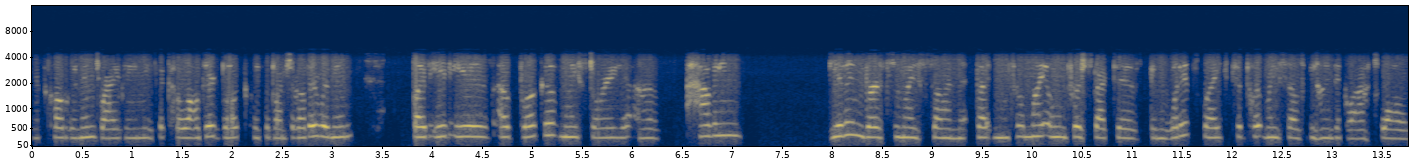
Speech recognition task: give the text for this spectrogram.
It's called Women's Rising. It's a co-authored book with a bunch of other women, but it is a book of my story of having given birth to my son, but from my own perspective and what it's like to put myself behind a glass wall.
